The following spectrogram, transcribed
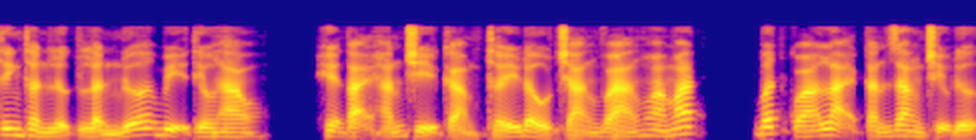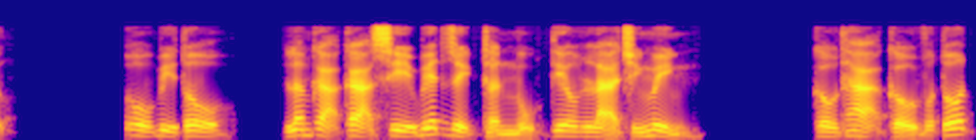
tinh thần lực lần nữa bị tiêu hao, hiện tại hắn chỉ cảm thấy đầu tráng váng hoa mắt, bất quá lại cắn răng chịu đựng. Ô bị tổ, lâm cả cả si biết dịch thần mục tiêu là chính mình. Cầu thả cầu vô tốt.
